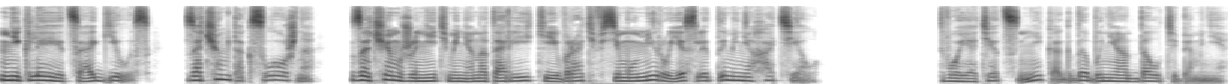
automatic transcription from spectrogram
«Не клеится, Агилос. Зачем так сложно? Зачем женить меня на Тарике и врать всему миру, если ты меня хотел? Твой отец никогда бы не отдал тебя мне.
